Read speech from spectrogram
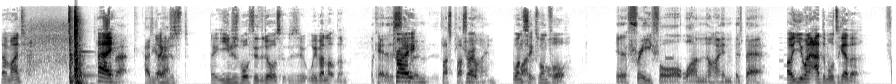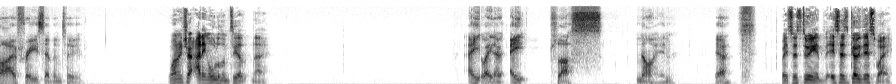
Never mind. Hey, back. How'd you Yeah, get I back? can just. You can just walk through the doors 'cause we've unlocked them. Okay, there's a try- seven plus plus Try nine. one six one four. Yeah, three, four, one, nine. There's bear. Oh, you want to add them all together? Five, three, seven, two. Why don't you try adding all of them together? No. Eight. Wait, no. Eight plus nine. Yeah. Wait, so it's doing it. It says go this way.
